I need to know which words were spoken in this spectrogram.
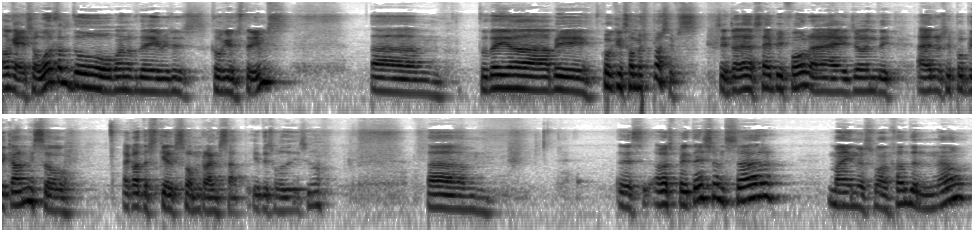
okay, so welcome to one of the cooking streams. Um, today I'll be cooking some explosives. Since I said before, I joined the Irish Republic Army, so I got the skills some ranks up. It is what it is, you know. Um, our expectations are minus 100 now.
